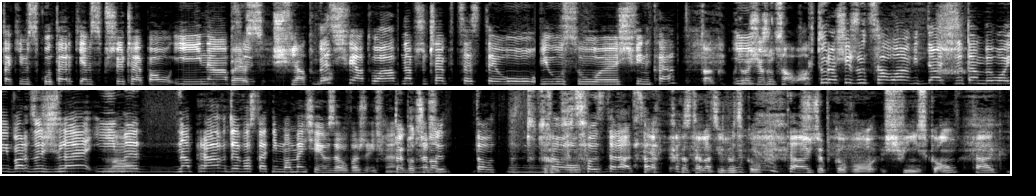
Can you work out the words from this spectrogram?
takim skuterkiem z przyczepą i na Bez przy... światła. bez światła na przyczepce z tyłu wiózł e, świnkę, Tak, która I- się rzucała. która się rzucała, widać, że tam było i bardzo źle i No. my naprawdę w ostatnim momencie ją zauważyliśmy. Tak, bo trzeba- Znaczy, tą całą konstelację. Konstelację ludzką Tak. przyczepkowo-świńską. Tak.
